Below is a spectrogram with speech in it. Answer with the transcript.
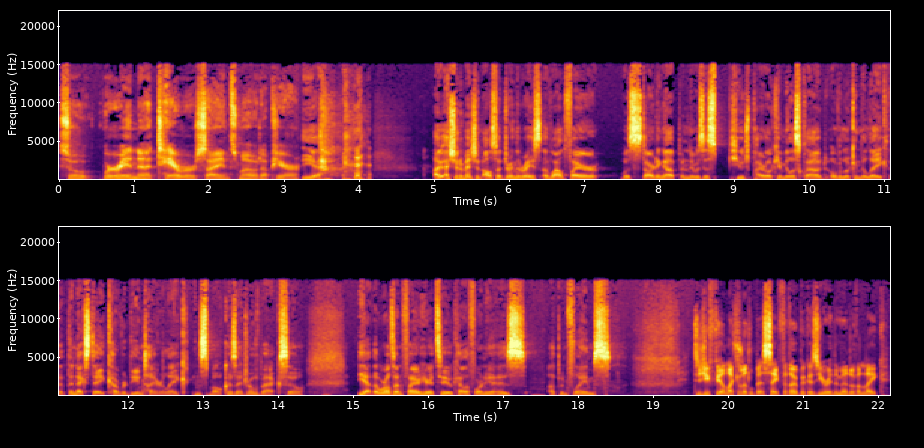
So we're in uh, terror science mode up here. Yeah. I, I should have mentioned also during the race, a wildfire was starting up, and there was this huge pyrocumulus cloud overlooking the lake that the next day covered the entire lake in smoke as I drove back. So, yeah, the world's on fire here too. California is up in flames. Did you feel like a little bit safer though because you were in the middle of a lake?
